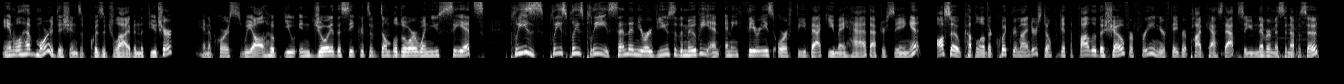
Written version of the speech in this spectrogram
And we'll have more editions of Quizzitch Live in the future. And of course, we all hope you enjoy The Secrets of Dumbledore when you see it. Please, please, please, please send in your reviews of the movie and any theories or feedback you may have after seeing it. Also, a couple other quick reminders. Don't forget to follow the show for free in your favorite podcast app so you never miss an episode.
